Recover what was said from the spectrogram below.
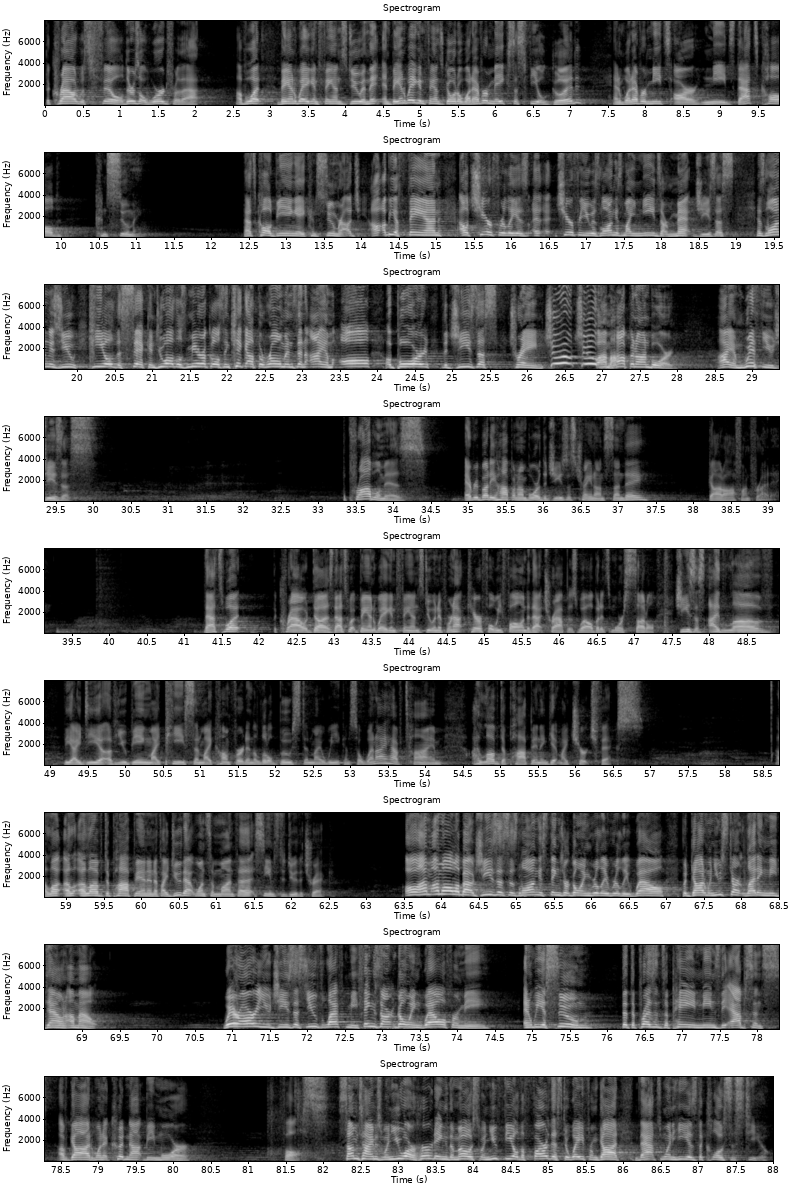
The crowd was filled. There's a word for that, of what bandwagon fans do. And, they, and bandwagon fans go to whatever makes us feel good and whatever meets our needs. That's called consuming. That's called being a consumer. I'll, I'll be a fan. I'll cheer, as, uh, cheer for you as long as my needs are met, Jesus. As long as you heal the sick and do all those miracles and kick out the Romans, then I am all aboard the Jesus train. Choo choo, I'm hopping on board. I am with you, Jesus. The problem is, Everybody hopping on board the Jesus train on Sunday got off on Friday. That's what the crowd does. That's what bandwagon fans do. And if we're not careful, we fall into that trap as well, but it's more subtle. Jesus, I love the idea of you being my peace and my comfort and a little boost in my week. And so when I have time, I love to pop in and get my church fix. I, lo- I love to pop in, and if I do that once a month, that seems to do the trick. Oh, I'm, I'm all about Jesus as long as things are going really, really well. But God, when you start letting me down, I'm out. Where are you, Jesus? You've left me. Things aren't going well for me. And we assume that the presence of pain means the absence of God when it could not be more false. Sometimes, when you are hurting the most, when you feel the farthest away from God, that's when He is the closest to you.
